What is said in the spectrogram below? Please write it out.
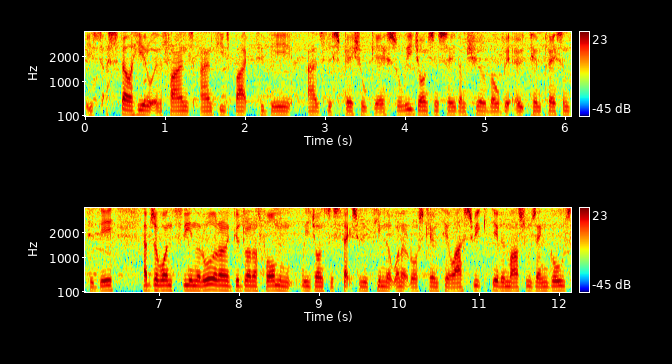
He's still a hero to the fans and he's back today as the special guest. So Lee Johnson's side I'm sure will be out to impress him today. Hibs have won three in a row, they're on a good run of form and Lee Johnson sticks with the team that won at Ross County last week. David Marshall's in goals,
